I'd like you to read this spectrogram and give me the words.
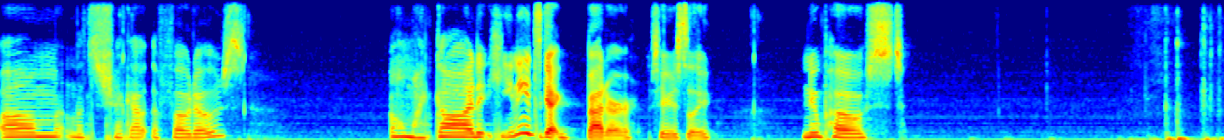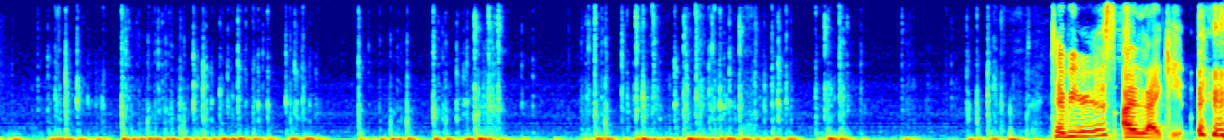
Um, let's check out the photos. Oh my god, he needs to get better. Seriously. New post. Tiberius, I like you.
